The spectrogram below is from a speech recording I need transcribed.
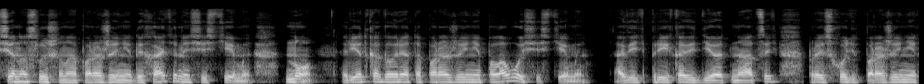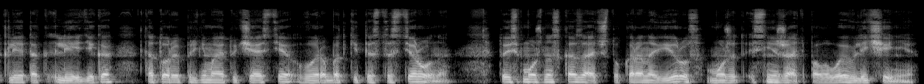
Все наслышаны о поражении дыхательной системы, но редко говорят о поражении половой системы. А ведь при COVID-19 происходит поражение клеток Лейдига, которые принимают участие в выработке тестостерона. То есть можно сказать, что коронавирус может снижать половое влечение.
